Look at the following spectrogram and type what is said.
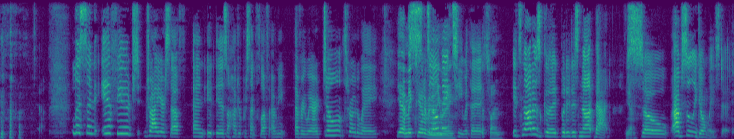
Yeah. listen if you dry your stuff and it is a hundred percent fluff every, everywhere don't throw it away Yeah, make tea out of it Still anyway. make tea with it That's fine. it's not as good but it is not bad Yeah. so absolutely don't waste it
